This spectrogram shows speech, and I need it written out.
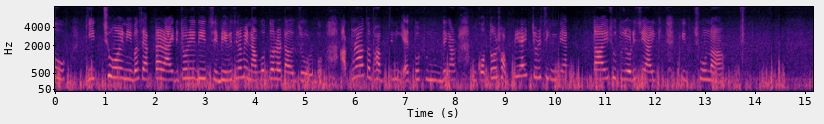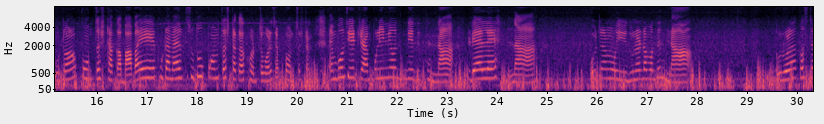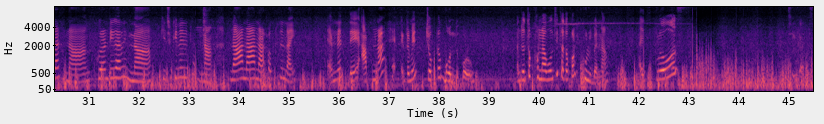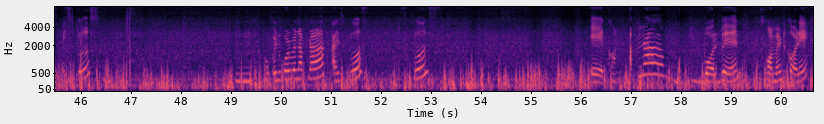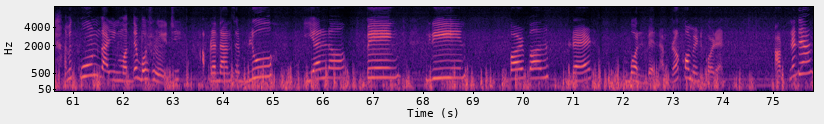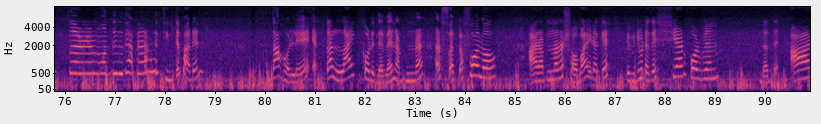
কিচ্ছু হয়নি, বাস একটা রাইড চড়িয়ে দিয়েছে। ভেবেছিলাম এই নাগরদোলাটাও চড়বো। আপনারা তো ভাবছেন এত সুন্দর দেখে কত সবটি রাইড চড়েছি, কিন্তু একটাই শুধু চড়েছি, আর কিচ্ছু না। ওটা পঞ্চাশ টাকা। বাবা এ ফুটা মেলাতে শুধু পঞ্চাশ টাকা খরচ করেছে পঞ্চাশ টাকা। আমি বলছি, এই ট্র্যাম্পোলিনেও দিয়ে দিতে না রেলে না। ওইটার ওই দুনাটার মধ্যে না। Roller coaster? না। ঘোরাটি গাড়ি না। কিছু কিনে না। না না না সব কিছু নাই। এমনিতে আপনার একটা মিনিট চোখটা বন্ধ করুন। আমি যতক্ষণ না বলছি ততক্ষণ খুলবে না। Eyes close. ঠিক আছে। Eyes close. ওপেন করবেন আপনারা। Eyes close. ক্লোজ। এখন আপনারা বলবেন কমেন্ট করে আমি কোন গাড়ির মধ্যে বসে রয়েছি। আপনার answer blue yellow pink green purple red বলবেন। আপনারা কমেন্ট করেন। আপনাদের আনসারের মধ্যে যদি আপনারা আমাকে চিনতে পারেন, তাহলে একটা লাইক করে দেবেন আপনারা আর একটা ফলো আর আপনারা সবাই এটাকে, এই ভিডিওটাকে শেয়ার করবেন। যাতে আর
